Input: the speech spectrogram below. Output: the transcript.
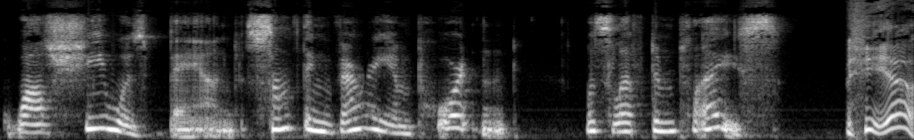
while she was banned, something very important was left in place. Yeah.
